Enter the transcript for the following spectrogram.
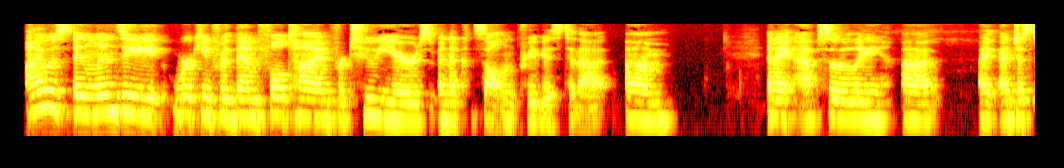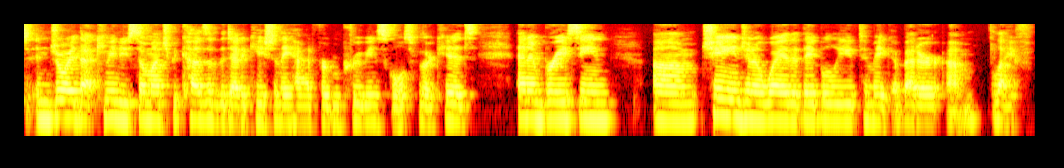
I was in Lindsay working for them full time for two years and a consultant previous to that. Um, and I absolutely, uh, I, I, just enjoyed that community so much because of the dedication they had for improving schools for their kids and embracing um, change in a way that they believe to make a better um, life.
